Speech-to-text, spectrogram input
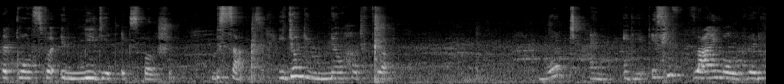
that calls for immediate expulsion. Besides, you don't even know how to fly. What an idiot. Is he flying already?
